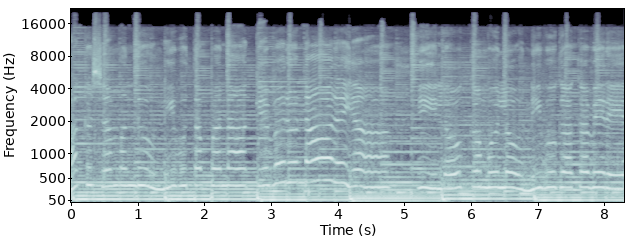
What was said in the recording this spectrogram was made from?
ఆకాశమందు నీవు నారయ్యా? ఈ లోకములో నీవుగా వేరే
